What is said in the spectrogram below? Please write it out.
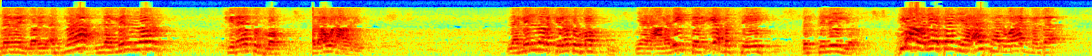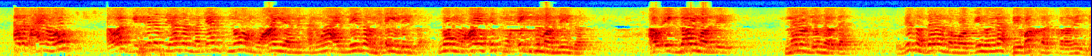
lamellar. يبقى اسمها lamellar keratoplasty الأول عملية. lamellar keratoplasty يعني عملية ترقيع بس إيه؟ بس layer في عملية ثانية أسهل وأجمل بقى. أنا العين أهو أوجه هنا في هذا المكان نوع معين من أنواع الليزر مش أي ليزر. نوع معين اسمه excimer laser أو excimer laser. ماله الليزر ده؟ الليزر ده لما بوجهه هنا بيبخر القرنية.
